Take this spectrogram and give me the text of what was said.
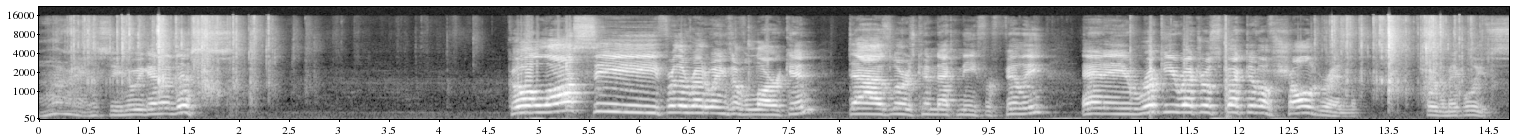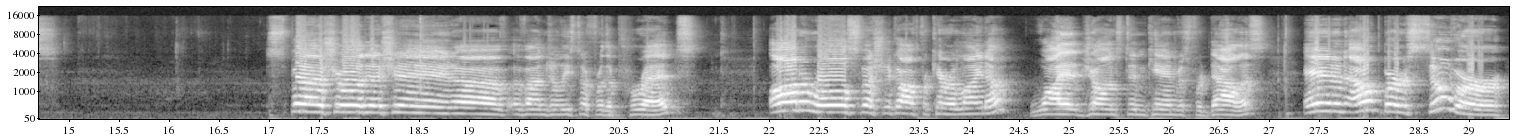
All right, let's see who we get out of this. Colossi for the Red Wings of Larkin. Dazzlers Konecny for Philly. And a rookie retrospective of Kallgren for the Maple Leafs. Special edition of Evangelista for the Preds. On a roll, Svechnikov for Carolina. Wyatt Johnston canvas for Dallas. And an outburst silver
